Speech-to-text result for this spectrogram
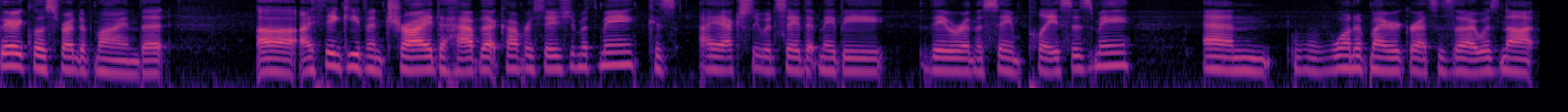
very close friend of mine that uh, I think even tried to have that conversation with me because I actually would say that maybe they were in the same place as me, and one of my regrets is that I was not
